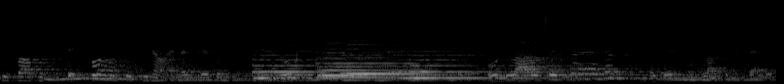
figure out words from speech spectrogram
which is bar 56, bottom of 59. Let's go from... Und lauter Quellen. Okay, und lauter Quellen.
